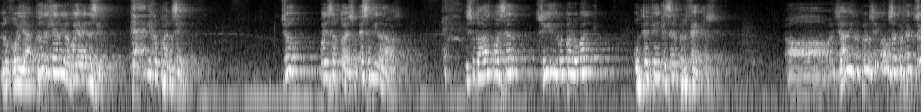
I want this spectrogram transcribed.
los voy a proteger y los voy a bendecir. Bien, dijo el pueblo, sí. Yo voy a hacer todo eso. Ese es mi trabajo. Y su trabajo va a ser, sí, dijo el pueblo, ¿cuál? Ustedes tienen que ser perfectos. Oh, ya, dijo el pueblo, sí, vamos a ser perfectos. Sí,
